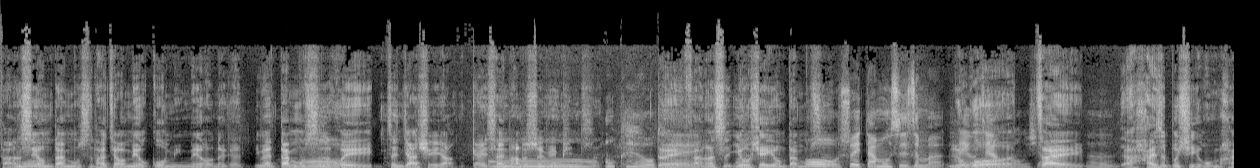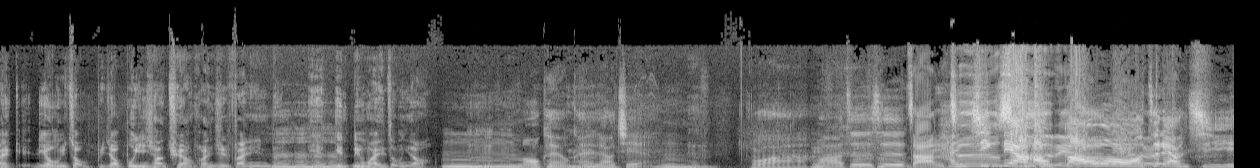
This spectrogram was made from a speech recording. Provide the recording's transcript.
反而是用丹木斯，他只要没有过敏，没有那个，因为丹木斯会增加血氧，改善他的睡眠品质。OK OK，对，反而是优先用丹木斯。哦，所以丹木斯这么，如果在呃还是不行，我们还用一种比较不影响缺氧换气反应的一一另外一种药。嗯 OK OK，了解。嗯。哇哇，真的是 含金量好高哦！这两集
